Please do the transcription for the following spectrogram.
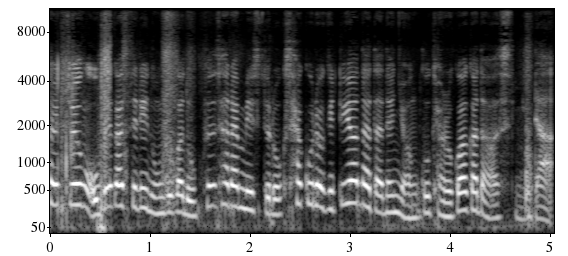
혈중 오메가3 농도가 높은 사람일수록 사고력이 뛰어나다는 연구 결과가 나왔습니다.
